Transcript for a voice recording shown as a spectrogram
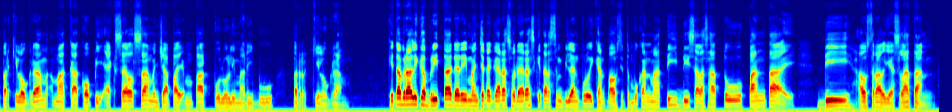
per kilogram, maka kopi Excelsa mencapai 45.000 per kilogram. Kita beralih ke berita dari mancanegara, saudara sekitar 90 ikan paus ditemukan mati di salah satu pantai di Australia Selatan.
